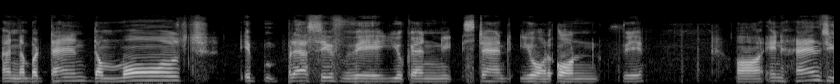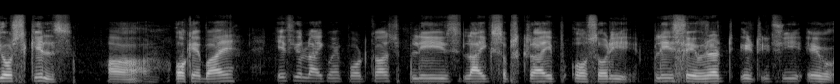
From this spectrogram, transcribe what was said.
And number 10, the most impressive way you can stand your own way, enhance your skills. Uh, okay, bye. If you like my podcast, please like, subscribe, oh, please favorite it if you ever.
